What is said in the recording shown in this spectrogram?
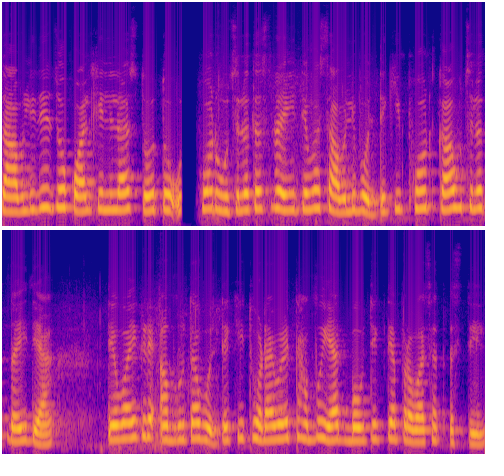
सावलीने जो कॉल केलेला असतो तो फोन उचलतच नाही. तेव्हा सावली बोलते की फोन का उचलत नाही द्या? तेव्हा इकडे अमृता बोलते की थोडा वेळ थांबूयात. बहुतेक त्या प्रवासात असतील.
